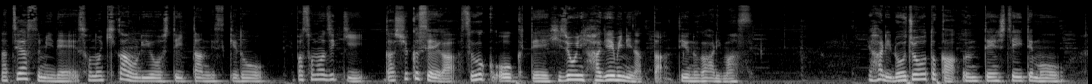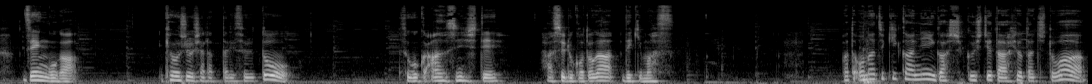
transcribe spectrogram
夏休みでその期間を利用していったんですけどぱその時期合宿生がすごく多くて非常に励みになったっていうのがあります。やはり路上とか運転していても前後が教習車だったりするとすごく安心して走ることができます。また同じ期間に合宿してた人たちとは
